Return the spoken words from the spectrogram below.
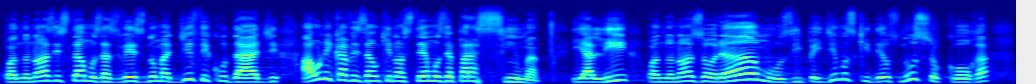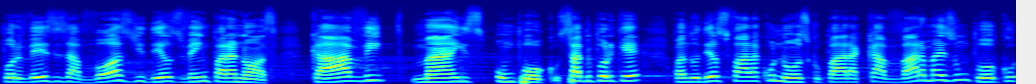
quando nós estamos às vezes numa dificuldade, a única visão que nós temos é para cima. E ali, quando nós oramos e pedimos que Deus nos socorra, por vezes a voz de Deus vem para nós. Cave mais um pouco. Sabe por quê? Quando Deus fala conosco para cavar mais um pouco,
